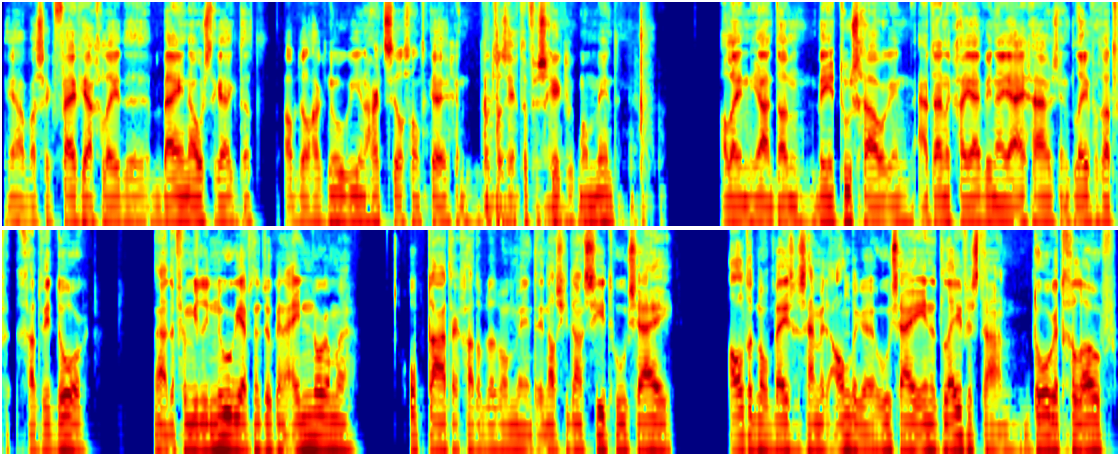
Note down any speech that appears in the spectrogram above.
ja, was ik vijf jaar geleden bij in Oostenrijk dat Abdelhak Nouri een hartstilstand kreeg. En dat was echt een verschrikkelijk moment. Alleen ja, dan ben je toeschouwer en uiteindelijk ga jij weer naar je eigen huis en het leven gaat, gaat weer door. Nou, de familie Nouri heeft natuurlijk een enorme optater gehad op dat moment. En als je dan ziet hoe zij altijd nog bezig zijn met anderen. Hoe zij in het leven staan. Door het geloof.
